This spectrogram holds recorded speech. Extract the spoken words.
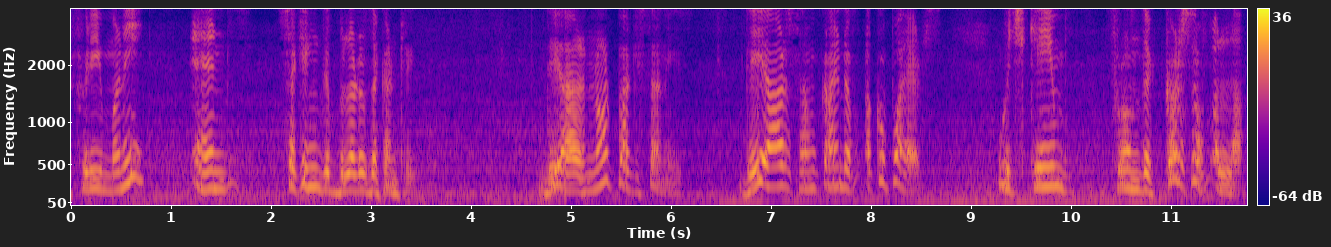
free money, and sucking the blood of the country. They are not Pakistanis. They are some kind of occupiers which came from the curse of Allah,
